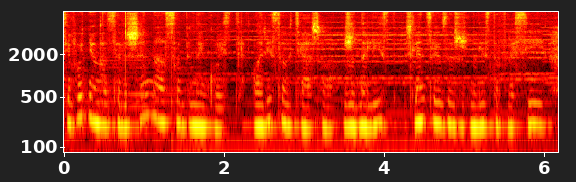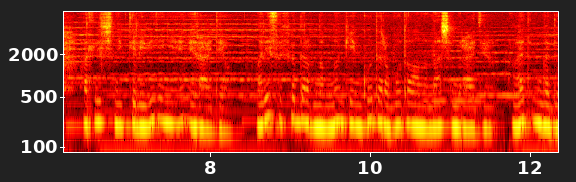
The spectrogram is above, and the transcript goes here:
Сегодня у нас совершенно особенный гость Лариса Утяшева, журналист, член Союза журналистов России, отличник телевидения и радио. Лариса Федоровна многие годы работала на нашем радио. В этом году,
